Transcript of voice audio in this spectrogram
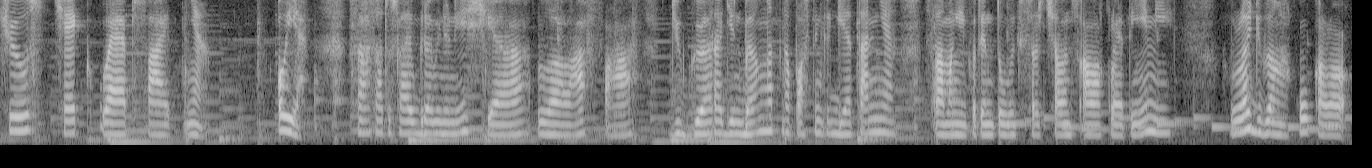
choose cek websitenya. Oh ya, salah satu selebgram Indonesia, Lula Lava, juga rajin banget ngeposting kegiatannya selama ngikutin two week search challenge ala clothing ini. Lula juga ngaku kalau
